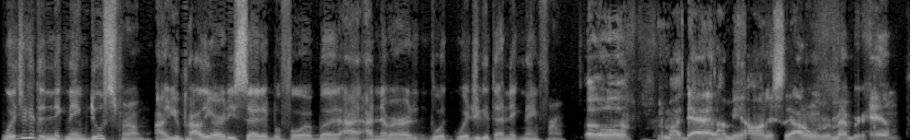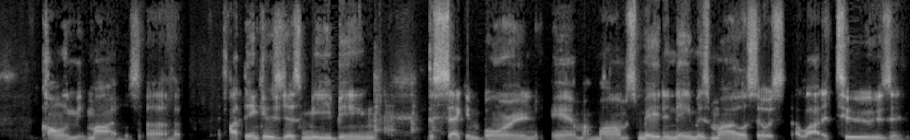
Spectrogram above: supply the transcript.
Where'd you get the nickname Deuce from? Uh, you probably already said it before, but I, I never heard it. What, where'd you get that nickname from? Uh, my dad. I mean, honestly, I don't remember him calling me Miles. Uh, I think it was just me being the second born, and my mom's maiden name is Miles, so it's a lot of twos, and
